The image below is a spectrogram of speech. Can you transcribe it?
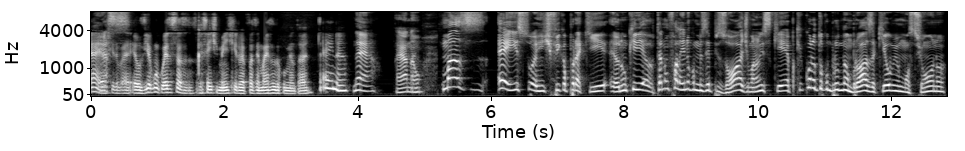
É, eu, acho que ele vai- eu vi alguma coisa recentemente que ele vai fazer mais um documentário. É aí, né? É, é, não. Mas é isso, a gente fica por aqui. Eu não queria. Eu até não falei no começo do episódio, mas não esquece. Porque quando eu tô com o Bruno Ambrosa aqui, eu me emociono.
